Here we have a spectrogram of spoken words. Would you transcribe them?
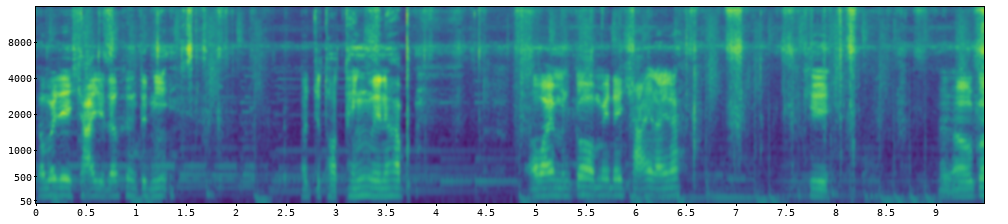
เราไม่ได้ใช้อยู่แล้วเครื่องตัวนี้ เราจะถอดทิ้งเลยนะครับ เอาไว้มันก็ไม่ได้ใช้อะไรนะโอเค เราก็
